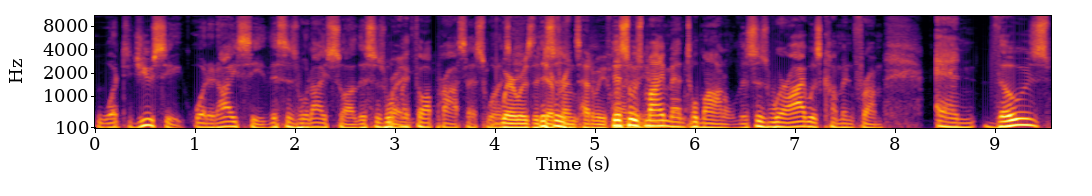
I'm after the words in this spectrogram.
what did you see? What did I see? This is what I saw. This is what my thought process was. Where was the This is- difference? How do we? Find this was it? my Yeah. mental model. This is where I was coming from. And those,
